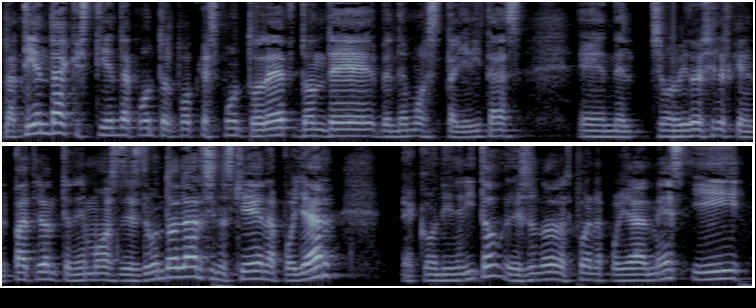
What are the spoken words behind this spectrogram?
la tienda, que es tienda.elpodcast.dev, donde vendemos playeritas. En el, se me olvidó decirles que en el Patreon tenemos desde un dólar, si nos quieren apoyar eh, con dinerito, desde un dólar nos pueden apoyar al mes y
